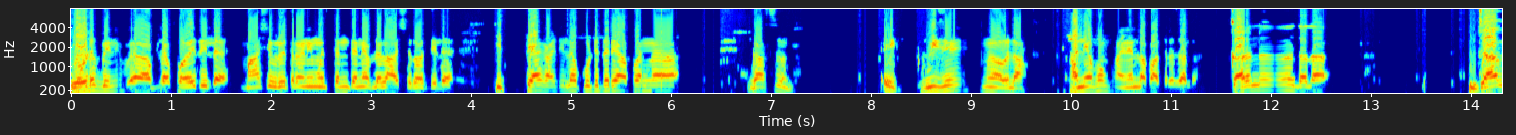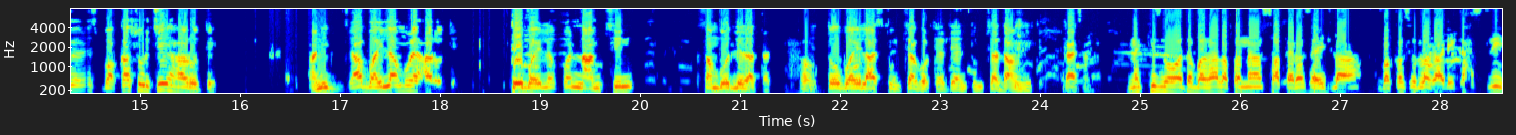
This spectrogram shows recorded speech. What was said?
एवढं बेनिफिट आपल्या फळ दिलं महाशिवरात्रानिमित्ताने त्याने आपल्याला आशीर्वाद दिला. की त्या गाडीला कुठेतरी आपण घासून एक विजय मिळवला आणि आपण फायनलला पात्र झालो. कारण दादा ज्या वेळेस बकासूरची हार होते आणि ज्या बैलामुळे हार होते ते बैल पण नामचीन संबोधले जातात. हो. तो बैल आज तुमच्या गोठ्यात आहे आणि तुमच्या दावणीत. काय सांगा नक्कीच भाऊ आता बघाल आपण सातारा साईडला बकासूरला गाडी घासली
